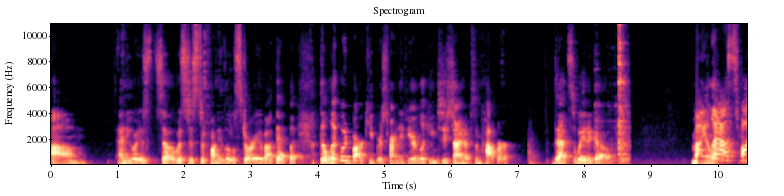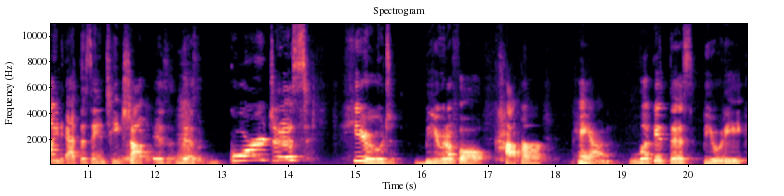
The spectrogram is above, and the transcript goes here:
um, anyways, so it was just a funny little story about that. But the liquid Bar Keepers Friend, if you're looking to shine up some copper, that's the way to go. My last find at this antique shop is this gorgeous, huge, beautiful copper pan. Look at this beauty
